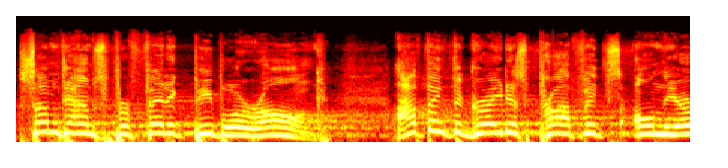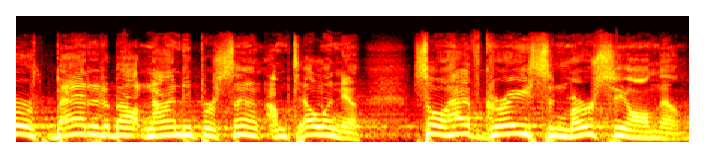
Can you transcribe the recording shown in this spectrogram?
Sometimes prophetic people are wrong. I think the greatest prophets on the earth batted about 90%, I'm telling you. So have grace and mercy on them.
